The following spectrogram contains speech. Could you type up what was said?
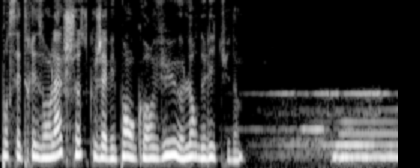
pour cette raison-là, chose que j'avais pas encore vue lors de l'étude. Música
